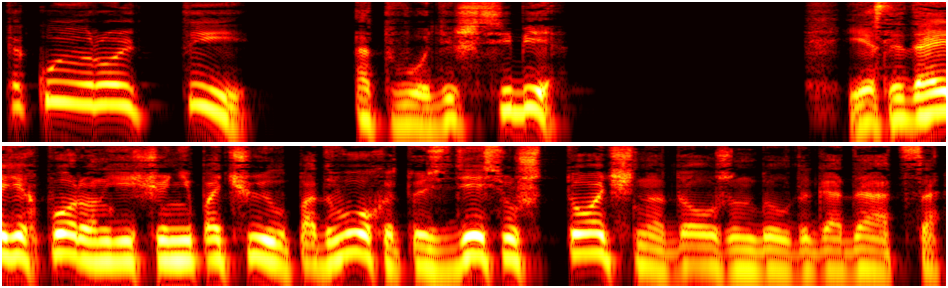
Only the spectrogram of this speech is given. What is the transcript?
Какую роль ты отводишь себе? Если до этих пор он еще не почуял подвоха, то здесь уж точно должен был догадаться.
